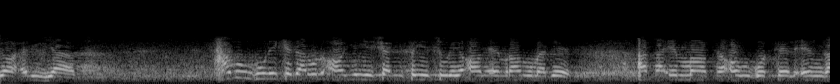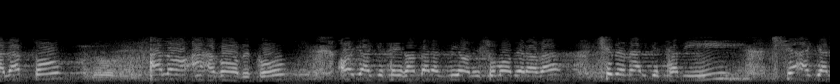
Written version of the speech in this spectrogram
جاهلیت همون گونه که در اون آیه شریفه سوره آل امران اومده اف امات او قتل انقلبتم علا اعقابکم آیا اگه پیغمبر از میان شما برود؟ چه به مرگ طبیعی چه اگر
